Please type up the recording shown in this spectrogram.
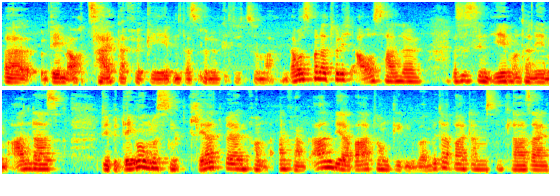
äh, denen auch Zeit dafür geben, das vernünftig zu machen. Da muss man natürlich aushandeln. Das ist in jedem Unternehmen anders. Die Bedingungen müssen geklärt werden von Anfang an. Die Erwartungen gegenüber Mitarbeitern müssen klar sein.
